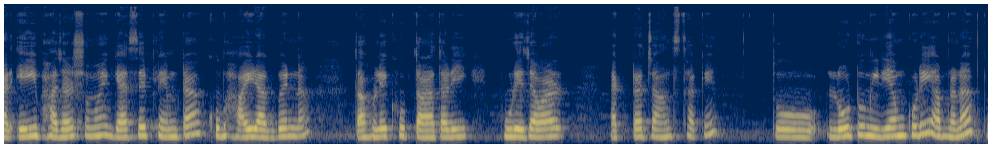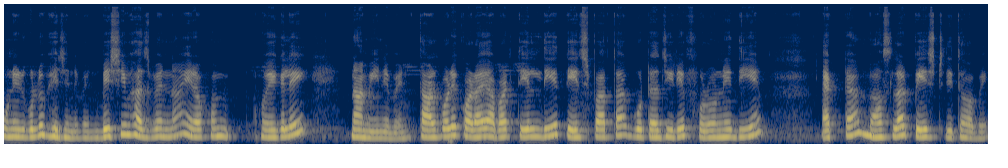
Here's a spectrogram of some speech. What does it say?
আর এই ভাজার সময় গ্যাসের ফ্লেমটা খুব হাই রাখবেন না, তাহলে খুব তাড়াতাড়ি পুড়ে যাওয়ার একটা চান্স থাকে। তো লো টু মিডিয়াম করেই আপনারা পনিরগুলো ভেজে নেবেন। বেশি ভাজবেন না, এরকম হয়ে গেলেই নামিয়ে নেবেন। তারপরে কড়াই আবার তেল দিয়ে তেজপাতা, গোটা জিরে ফোড়নে দিয়ে একটা মশলার পেস্ট দিতে হবে।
